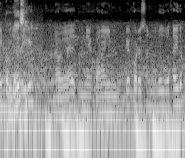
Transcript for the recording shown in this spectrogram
એકદમ દેશી. હવે તમને એક વાર અહીં ડેકોરેશન બધું બતાવી દઉં.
